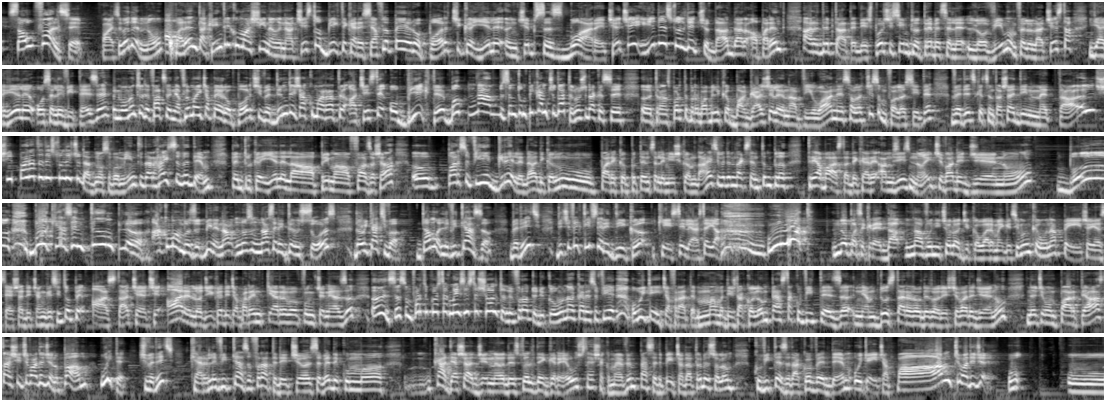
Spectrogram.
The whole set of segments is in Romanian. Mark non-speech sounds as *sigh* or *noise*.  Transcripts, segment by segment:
sau false. Hai să vedem, nu? Aparent, dacă intri cu mașina în aceste obiecte care se află pe aeroport, ci că ele încep să zboare, ceea ce e destul de ciudat, dar aparent are dreptate. Deci pur și simplu trebuie să le lovim în felul acesta, iar ele o să le viteze. În momentul de față ne aflăm aici pe aeroport și vedem deja cum arată aceste obiecte. Bă, na, sunt un pic cam ciudate. Nu știu dacă se uh, transportă probabil că bagajele în avioane sau la ce sunt folosite. Vedeți că sunt așa din metal și arată destul de ciudat, nu o să vă mint dar hai să vedem, pentru că ele la prima fază așa uh, par să fie grele, da? Adică nu pare că putem să le mișcăm, dar hai să vedem dacă se întâmplă treaba asta de care am zis noi, ceva de genul... Bă, bă, chiar se întâmplă! Acum am văzut, bine, n-a sărit în sus, dar uitați-vă, da mă, levitează, vedeți? Deci efectiv se ridică chestiile astea, ia... *gasps* What? Nu pot să cred, dar n-a avut nicio logică. Oare mai găsim încă una pe aici? Este așa, deci am găsit-o pe asta, ceea ce are logică, deci aparent chiar uh, funcționează. Însă sunt foarte curios dacă mai există și altele, frate. Adică una care să fie... Uite aici, frate. Mamă, deci dacă o luăm pe asta cu viteză, ne-am dus tare rău de tot. Deci ceva de genul. Ne ducem în partea asta și ceva de genul. Pam! Uite! Și vedeți? Chiar le vitează, frate. Deci uh, se vede cum uh, cade așa, gen uh, destul de greu. Stai așa, că mai avem pe asta de pe aici, dar trebuie să o luăm cu viteză. Dacă o vedem, uite uite aici, pam, ceva de gen.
